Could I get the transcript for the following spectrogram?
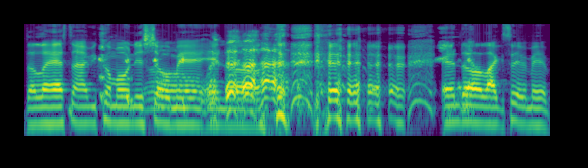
the last time you come on this show, man. And uh, and uh, like I said, man,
